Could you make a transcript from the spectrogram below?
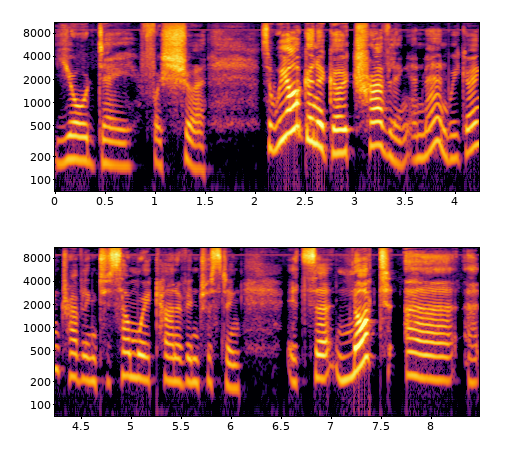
your day for sure. So we are going to go traveling. And man, we're going traveling to somewhere kind of interesting. It's uh, not uh, a,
